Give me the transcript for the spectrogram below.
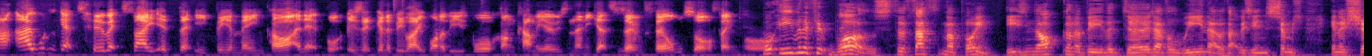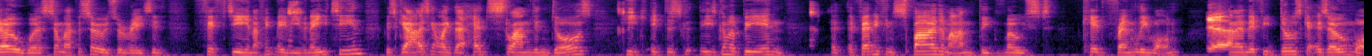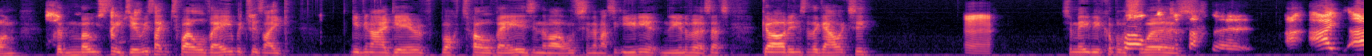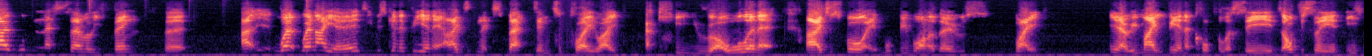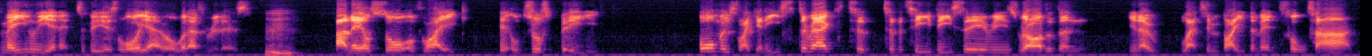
I, I wouldn't get too excited that he'd be a main part in it, but is it going to be like one of these walk on cameos and then he gets his own film sort of thing? Or... Well, even if it was, that's my point. He's not going to be the Daredevil we know that was in some in a show where some episodes were rated fifteen, I think maybe even eighteen, because guys get like their heads slammed indoors. He it, he's going to be in, if anything, Spider Man, the most kid friendly one, yeah. and then if he does get his own one, the most they do is like twelve A, which is like give you an idea of what twelve A is in the Marvel Cinematic Uni- in the universe. That's Guardians of the Galaxy. Hmm. So maybe a couple of Well, we swears. to. I, I, I wouldn't necessarily think that. I, when, when I heard he was going to be in it, I didn't expect him to play like a key role in it. I just thought it would be one of those like, you know, he might be in a couple of scenes. Obviously, he's mainly in it to be his lawyer or whatever it is, Hmm. and he'll sort of like it'll just be almost like an Easter egg to to the TV series rather than you know let him bite them in full time.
